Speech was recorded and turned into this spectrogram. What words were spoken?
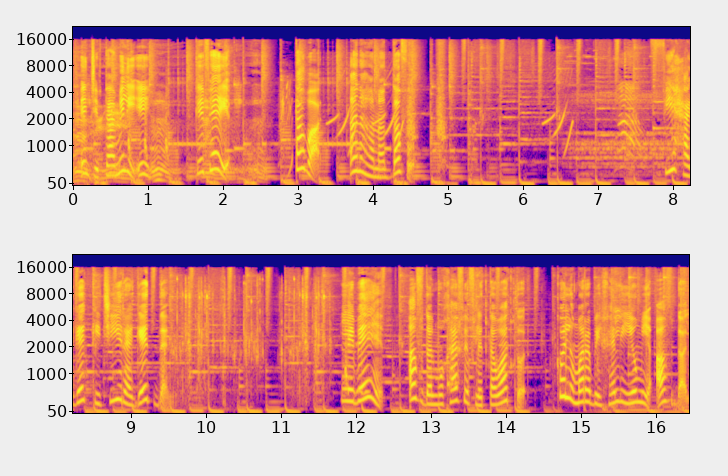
انتي بتعملي إيه؟ كفاية. طبعا أنا هنضفه. في حاجات كتيرة جدا. لبان أفضل مخفف للتوتر. كل مرة بيخلي يومي أفضل.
